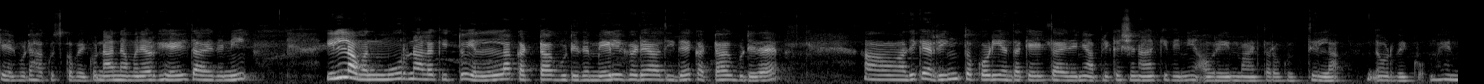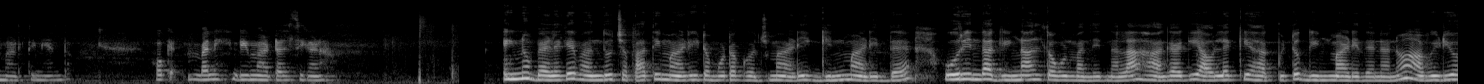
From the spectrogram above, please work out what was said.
ಕೇಳ್ಬಿಟ್ಟು ಹಾಕಿಸ್ಕೋಬೇಕು. ನಾನು ನಮ್ಮ ಮನೆಯವ್ರಿಗೆ ಹೇಳ್ತಾ ಇದ್ದೀನಿ ಇಲ್ಲ, ಒಂದು ಮೂರು ನಾಲ್ಕಿತ್ತು ಎಲ್ಲ ಕಟ್ಟಾಗ್ಬಿಟ್ಟಿದೆ ಮೇಲ್ಗಡೆ ಅದಿದೆ ಕಟ್ಟಾಗ್ಬಿಟ್ಟಿದೆ ಅದಕ್ಕೆ ರಿಂಗ್ ತೊಗೊಡಿ ಅಂತ ಕೇಳ್ತಾ ಇದ್ದೀನಿ ಅಪ್ಲಿಕೇಶನ್ ಹಾಕಿದ್ದೀನಿ. ಅವ್ರು ಏನು ಮಾಡ್ತಾರೋ ಗೊತ್ತಿಲ್ಲ. ನೋಡಬೇಕು, ಏನು ಮಾಡ್ತೀನಿ ಅಂತ. ಓಕೆ ಬನ್ನಿ ಡಿ ಮಾರ್ಟಲ್ಲಿ ಸಿಗೋಣ. ಇನ್ನು ಬೆಳಗ್ಗೆ ಬಂದು ಚಪಾತಿ ಮಾಡಿ, ಟೊಮೊಟೊ ಗೊಜ್ಜು ಮಾಡಿ ಗಿಣ್ ಮಾಡಿದ್ದೆ. ಊರಿಂದ ಗಿಣ್ಣಾಲ್ ತೊಗೊಂಡು ಬಂದಿದ್ನಲ್ಲ, ಹಾಗಾಗಿ ಅವಲಕ್ಕಿ ಹಾಕ್ಬಿಟ್ಟು ಗಿಣ್ ಮಾಡಿದ್ದೆ ನಾನು. ಆ ವಿಡಿಯೋ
